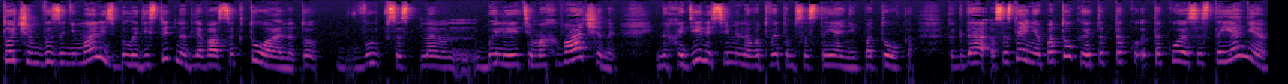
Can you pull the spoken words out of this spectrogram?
то, чем вы занимались, было действительно для вас актуально, то вы были этим охвачены и находились именно вот в этом состоянии потока. Когда состояние потока – это такое состояние,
